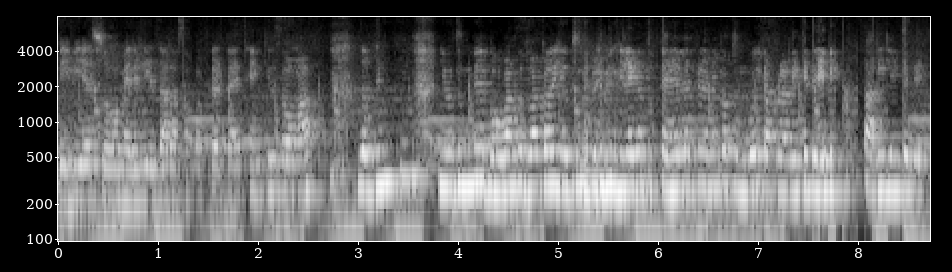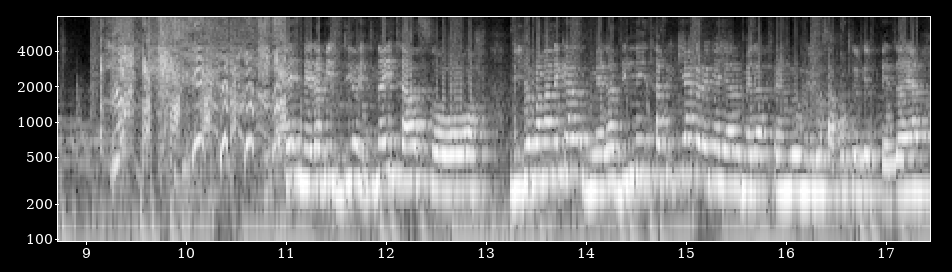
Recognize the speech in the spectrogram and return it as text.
बीबी एस सो मेरे लिए ज़्यादा सपोर्ट करता है। थैंक यू सो मच जब दिन यूट्यूब में, भगवान को दुआ करो यूट्यूब में पेमेंट मिलेगा तो पहले पेमेंट को तुमको ही कपड़ा लेके दे, साड़ी लेके दे। मेरा वीडियो इतना ही था सो वीडियो बनाने का मेरा दिल नहीं था फिर क्या करेगा यार। मेरा फ्रेंड लोग मेरे को सपोर्ट करके भेजा है,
